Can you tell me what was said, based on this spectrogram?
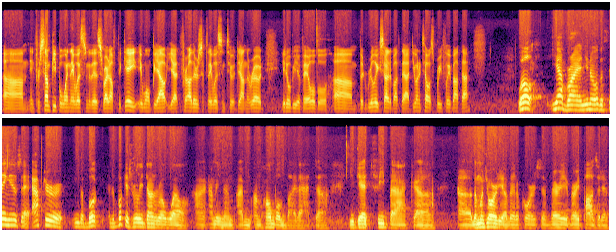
Um, and for some people, when they listen to this right off the gate, it won't be out yet. For others, if they listen to it down the road, it'll be available. Um, but really excited about that. Do you want to tell us briefly about that? Well, yeah, Brian. You know, the thing is that after the book, the book is really done real well. I, I mean, I'm, I'm, I'm humbled by that. Uh, you get feedback. Uh, uh, the majority of it, of course, is very, very positive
